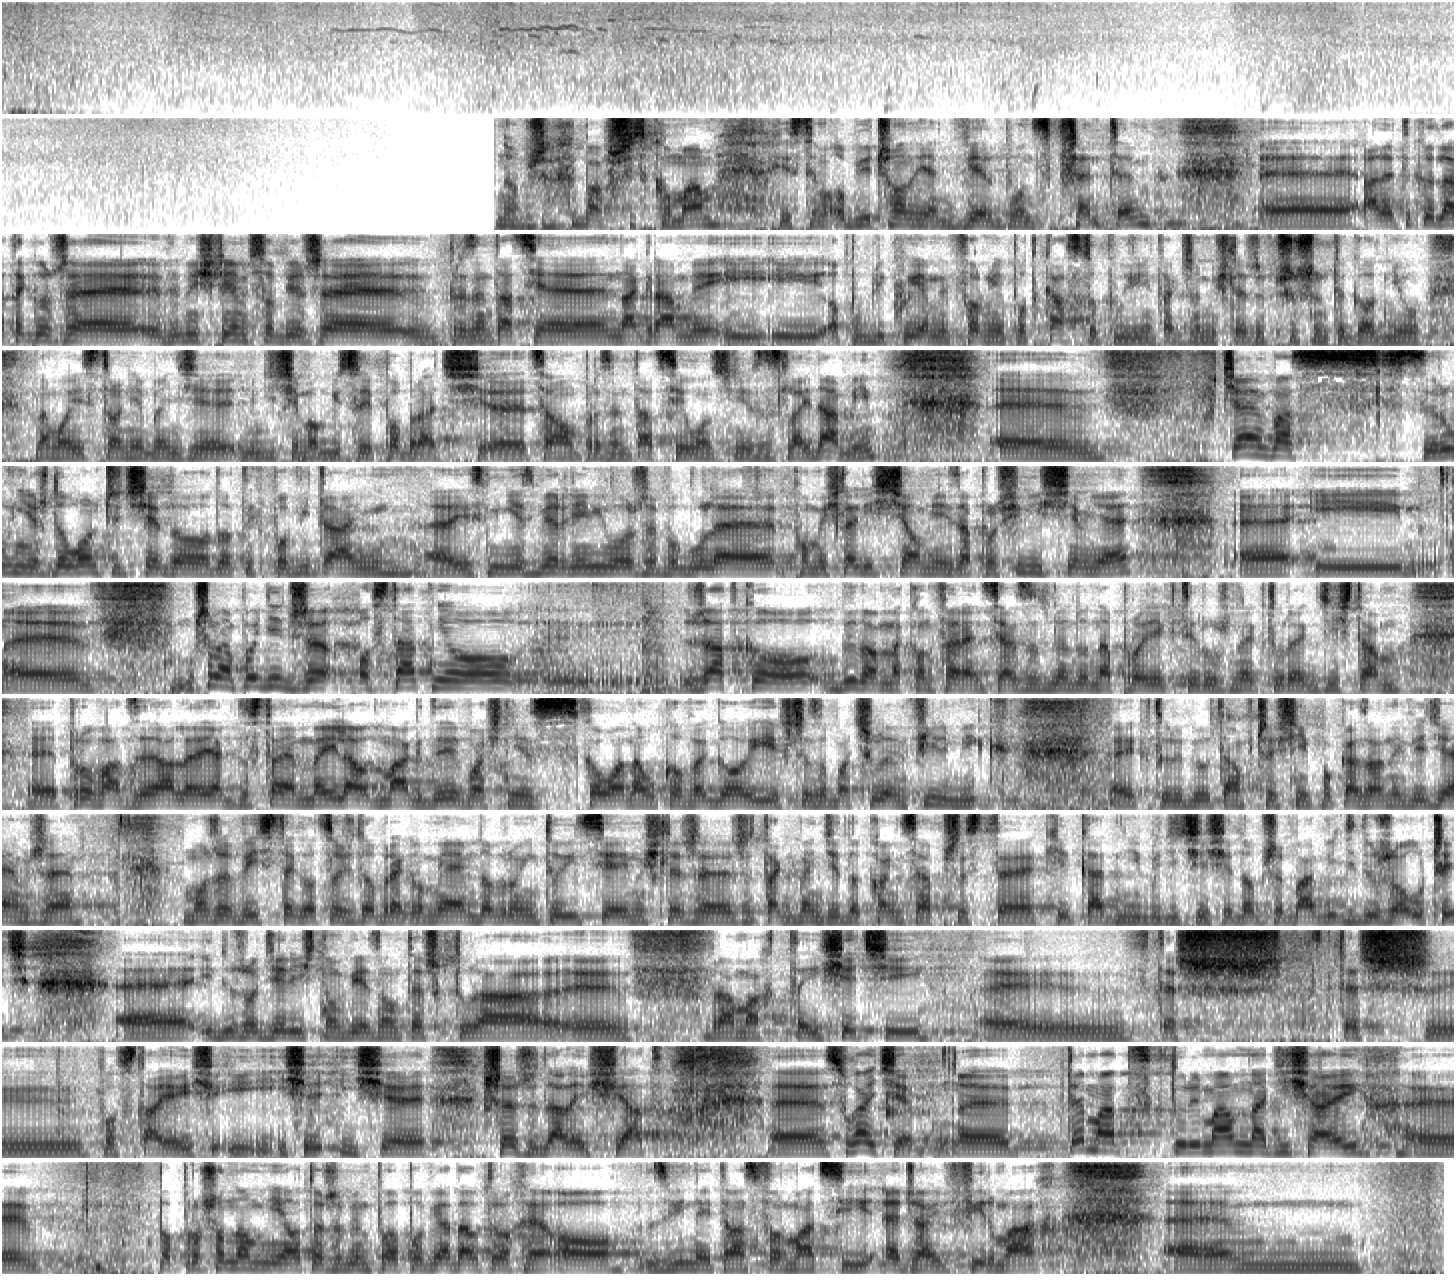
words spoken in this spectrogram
Dobrze, chyba wszystko mam. Jestem obieczony jak wielbłąd sprzętem, e, ale tylko dlatego, że wymyśliłem sobie, że prezentację nagramy i, i, opublikujemy w formie podcastu później, także myślę, że w przyszłym tygodniu na mojej stronie będzie, będziecie mogli sobie pobrać e, całą prezentację łącznie ze slajdami. E, chciałem Was również dołączyć się do, do tych powitań. Jest mi niezmiernie miło, że w ogóle pomyśleliście o mnie i zaprosiliście mnie. I muszę Wam powiedzieć, że ostatnio rzadko bywam na konferencjach ze względu na projekty różne, które gdzieś tam e, prowadzę, ale jak dostałem maila od Magdy właśnie z koła naukowego i jeszcze zobaczyłem filmik, e, który był tam wcześniej pokazany, wiedziałem, że może wyjść z tego coś dobrego. Miałem dobrą intuicję i myślę, że, że tak będzie do końca. Przez te kilka dni będziecie się dobrze bawić, dużo uczyć e, i dużo dzielić tą wiedzą też, która w ramach tej sieci też też powstaje i się, i, się, szerzy dalej w świat. Słuchajcie, e, temat, który mam na dzisiaj, e, poproszono mnie o to, żebym poopowiadał trochę o zwinnej transformacji agile w firmach.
